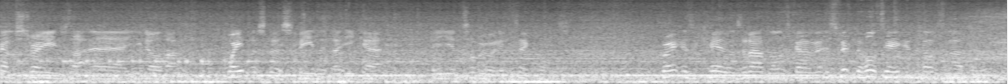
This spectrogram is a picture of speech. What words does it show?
Kind of strange that, uh, you know, that weightlessness feeling that you get in your tummy when it tickles great as a kid, as an adult, it's kind of it's fit the whole team in an adult.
